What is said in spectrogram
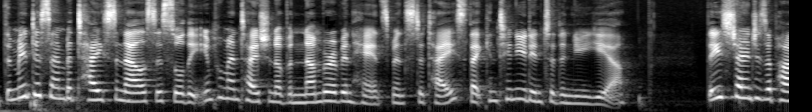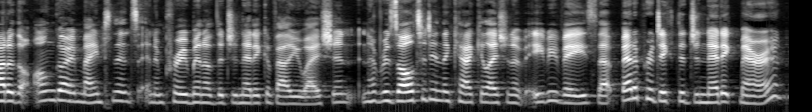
The mid December TACE analysis saw the implementation of a number of enhancements to TACE that continued into the new year. These changes are part of the ongoing maintenance and improvement of the genetic evaluation and have resulted in the calculation of EBVs that better predict the genetic merit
